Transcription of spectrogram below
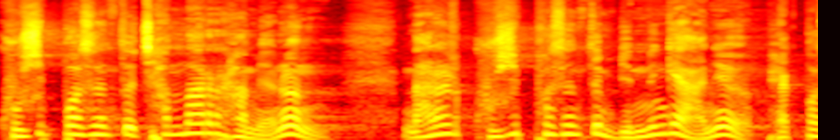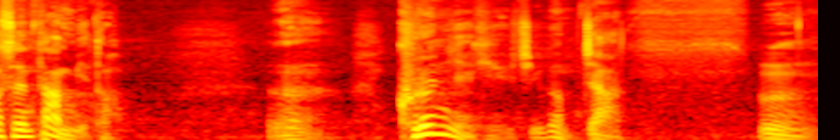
90% 참말을 하면은 나를 90% 믿는 게 아니에요. 100%안 믿어. 어, 그런 얘기예요 지금. 자, 음.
